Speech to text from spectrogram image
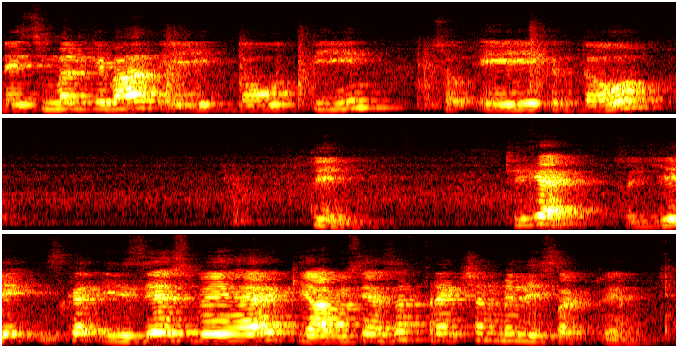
डेसिमल के बाद? एक, दो, तीन। सो एक, दो, तीन। ठीक है? तो ये इसका इजिएस्ट वे है कि आप इसे ऐसे फ्रैक्शन में लिख सकते हैं।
